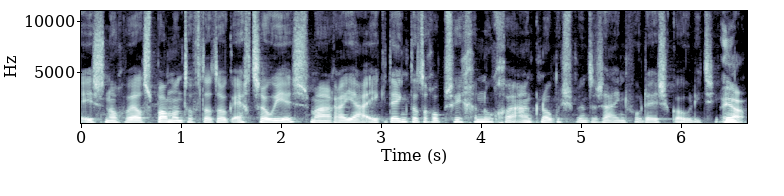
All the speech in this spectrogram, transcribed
is nog wel spannend of dat ook echt zo is. Maar ja, ik denk dat er op zich genoeg aanknopingspunten zijn voor deze coalitie. Ja,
